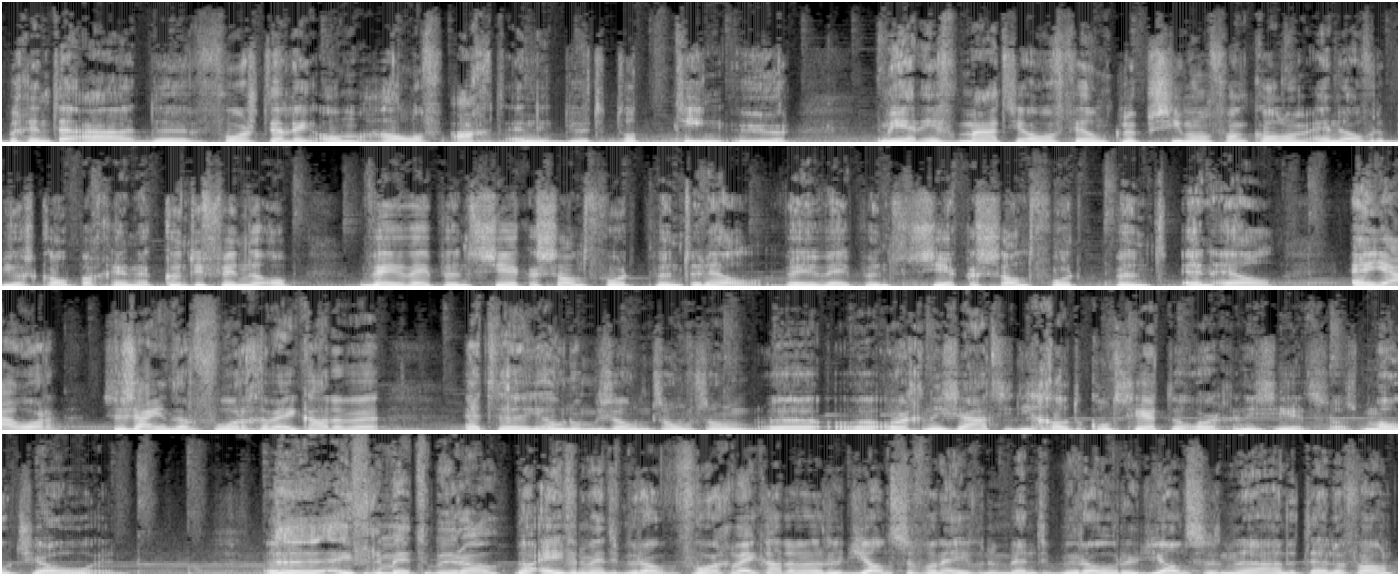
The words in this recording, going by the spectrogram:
begint de, ah, de voorstelling om half acht en die duurt tot 10 uur. Meer informatie over filmclub Simon van Kolm en over de bioscoopagenda... kunt u vinden op www.circuszandvoort.nl www.circuszandvoort.nl En ja hoor, ze zijn er. Vorige week hadden we het, eh, hoe noem je zo'n eh, eh, organisatie... die grote concerten organiseert, zoals Mojo en... Eh, evenementenbureau? Nou, evenementenbureau. Vorige week hadden we Ruud Jansen van evenementenbureau Ruud Jansen eh, aan de telefoon.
